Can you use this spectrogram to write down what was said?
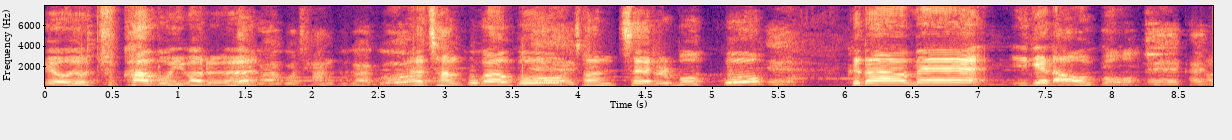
요, 요 죽하고 이거를 하고 장국하고 아, 장국하고 네. 전체를 먹고 예, 그 다음에 이게 나오고 네, 가위바위보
